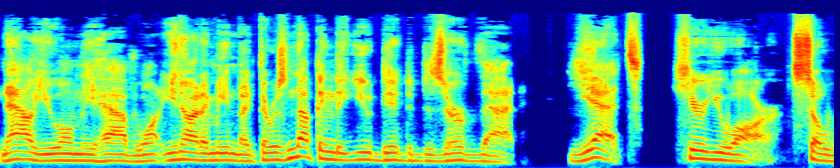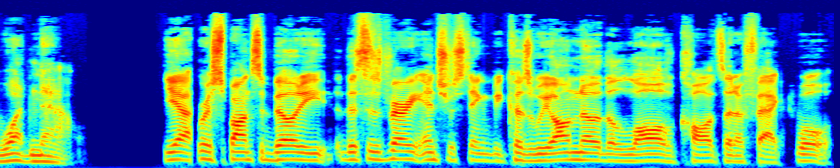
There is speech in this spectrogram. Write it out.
now you only have one. You know what I mean? Like there was nothing that you did to deserve that. Yet here you are. So what now? Yeah, responsibility. This is very interesting because we all know the law of cause and effect. Well,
